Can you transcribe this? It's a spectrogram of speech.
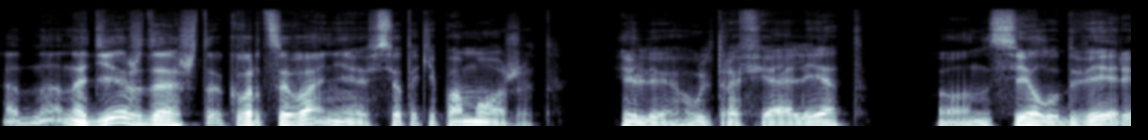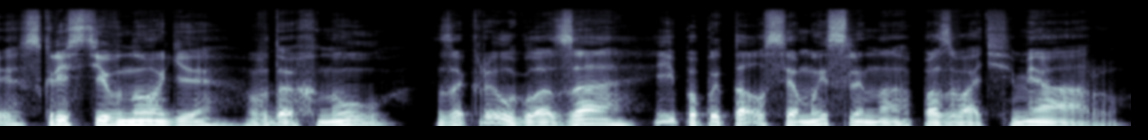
Одна надежда, что кварцевание все-таки поможет. Или ультрафиолет. Он сел у двери, скрестив ноги, вдохнул, закрыл глаза и попытался мысленно позвать Миару.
